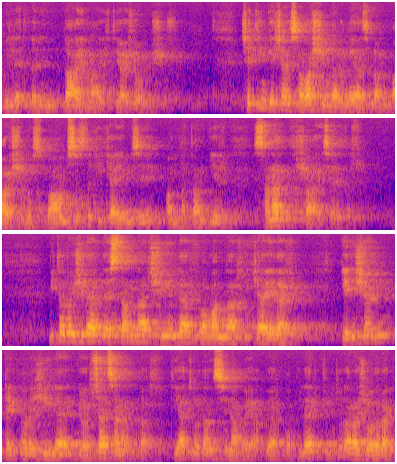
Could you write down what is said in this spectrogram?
milletlerin daima ihtiyacı olmuştur. Çetin geçen savaş yıllarında yazılan marşımız, bağımsızlık hikayemizi anlatan bir sanat şaheseridir. Mitolojiler, destanlar, şiirler, romanlar, hikayeler, gelişen teknolojiyle görsel sanatlar, tiyatrodan sinemaya ve popüler kültür aracı olarak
